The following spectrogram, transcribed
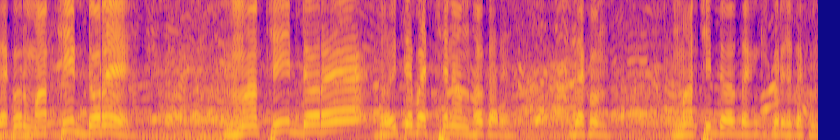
দেখুন, মাছির ডরে মাছির ডরে রইতে পারছে না অন্ধকারে। দেখুন, মাছির ডরে দেখুন কি করেছে, দেখুন।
